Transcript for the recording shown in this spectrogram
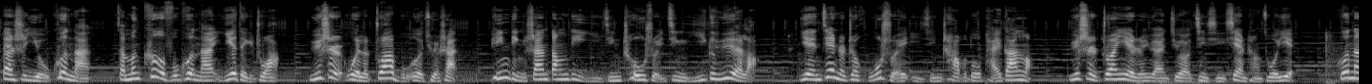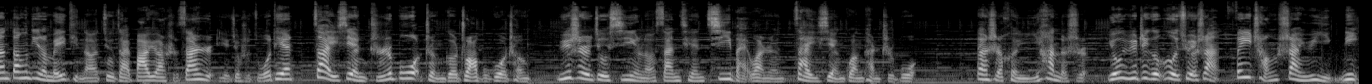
但是有困难，咱们克服困难也得抓。于是，为了抓捕鳄雀鳝，平顶山当地已经抽水近一个月了。眼见着这湖水已经差不多排干了，于是专业人员就要进行现场作业。河南当地的媒体呢，就在八月二十三日，也就是昨天，在线直播整个抓捕过程，于是就吸引了三千七百万人在线观看直播。但是很遗憾的是，由于这个鳄雀鳝非常善于隐匿，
